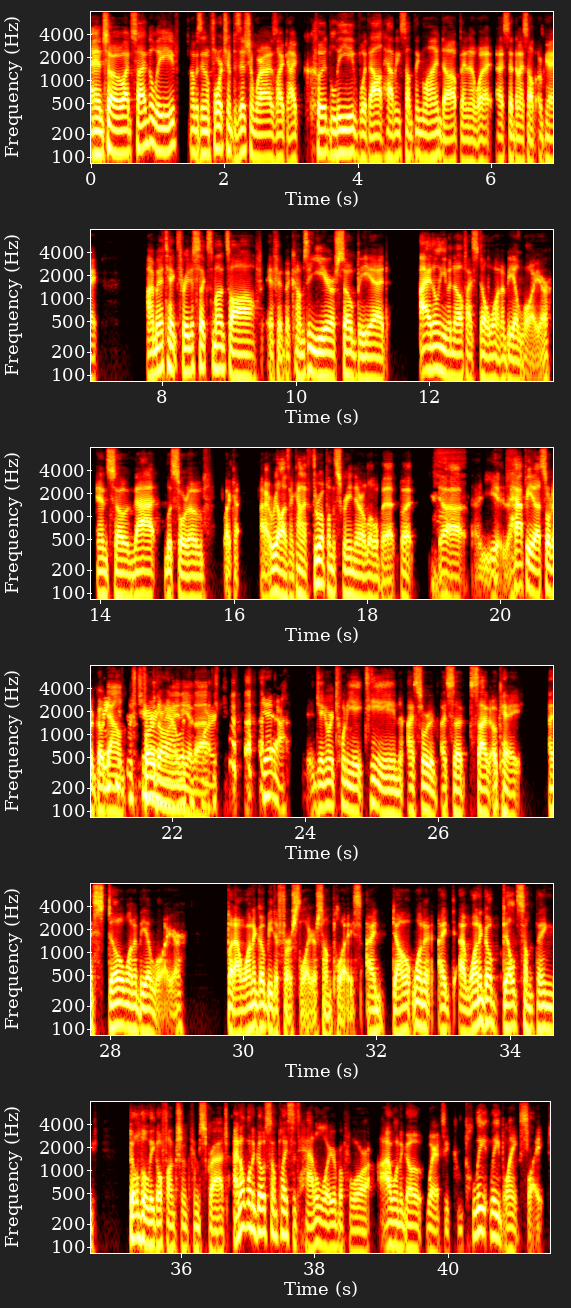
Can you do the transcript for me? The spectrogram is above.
And so I decided to leave. I was in a fortunate position where I was like I could leave without having something lined up. And what I, I said to myself, okay, I'm going to take three to six months off. If it becomes a year, so be it. I don't even know if I still want to be a lawyer. And so that was sort of like I realize I kind of threw up on the screen there a little bit, but uh, happy to sort of go Thank down further on any of that. yeah. January 2018, I sort of I said decided, okay, I still want to be a lawyer, but I want to go be the first lawyer someplace. I don't want to. I I want to go build something, build a legal function from scratch. I don't want to go someplace that's had a lawyer before. I want to go where it's a completely blank slate.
